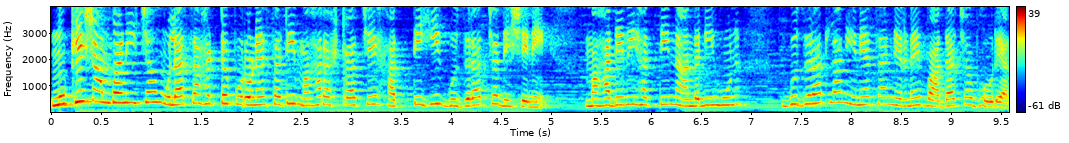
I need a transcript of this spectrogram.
मुकेश अंबानीच्या मुलाचा हट्ट पुरवण्यासाठी महाराष्ट्राचे हत्तीही गुजरातच्या दिशेने. महादेवी हत्ती नांदणीहून गुजरातला नेण्याचा निर्णय वादाच्या भोवऱ्यात.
